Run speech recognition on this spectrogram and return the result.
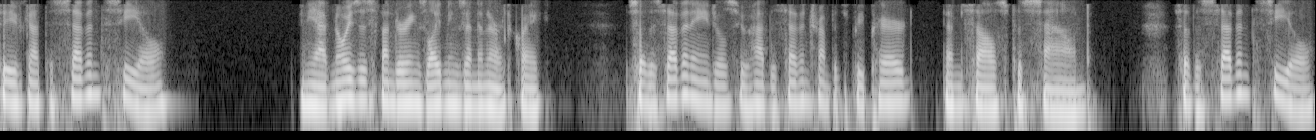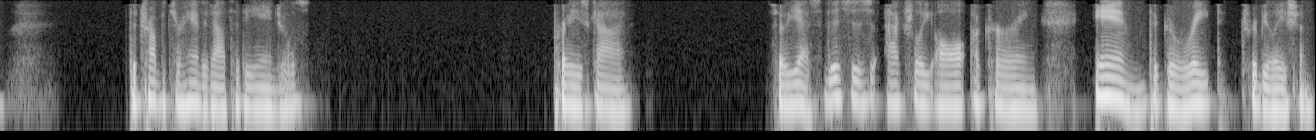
so you've got the seventh seal, and you have noises, thunderings, lightnings, and an earthquake. So the seven angels who had the seven trumpets prepared themselves to sound. So the seventh seal, the trumpets are handed out to the angels. Praise God. So yes, this is actually all occurring in the great tribulation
